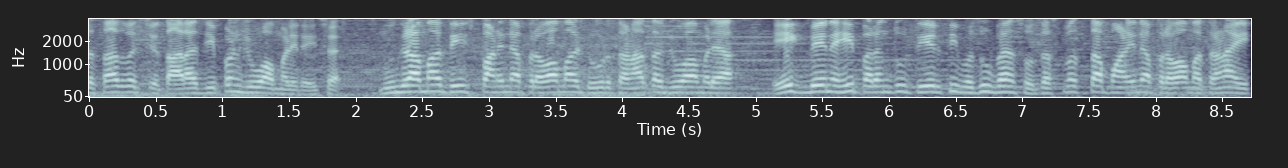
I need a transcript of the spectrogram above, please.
વરસાદ વચ્ચે તારાજી પણ જોવા મળી રહી છે. મુન્દ્રામાં તેજ પાણીના પ્રવાહમાં ઢોર તણાતા જોવા મળ્યા. એક બે નહીં, પરંતુ તેરથી વધુ ભેંસો ધસમસતા પાણીના પ્રવાહમાં તણાઈ.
